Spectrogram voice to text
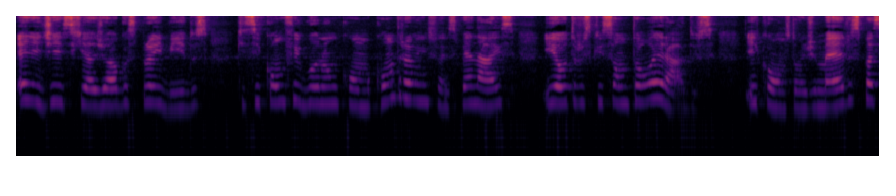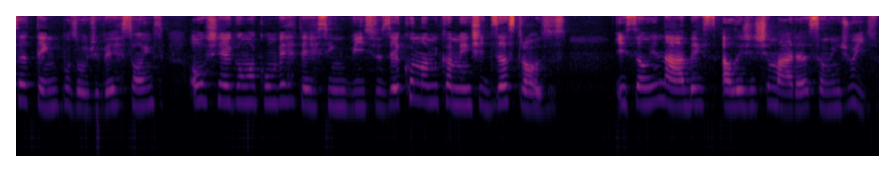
Ele diz que há jogos proibidos que se configuram como contravenções penais e outros que são tolerados, e constam de meros passatempos ou diversões, ou chegam a converter-se em vícios economicamente desastrosos, e são inábeis a legitimar a ação em juízo.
